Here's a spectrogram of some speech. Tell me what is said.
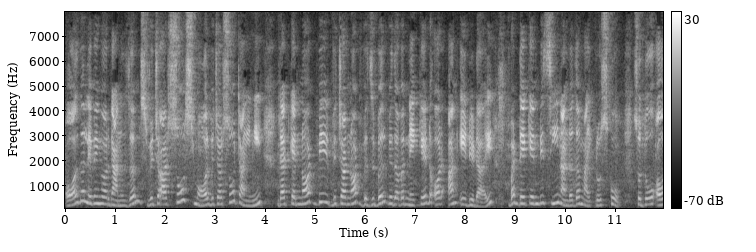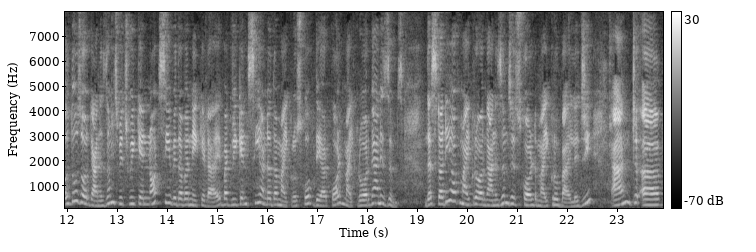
All the living organisms which are so small which are so tiny that cannot be which are not visible with our naked or unaided eye but they can be seen under the microscope. So though all those organisms which we cannot see with our naked eye but we can see under the microscope they are called microorganisms. The study of microorganisms is called microbiology and uh,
